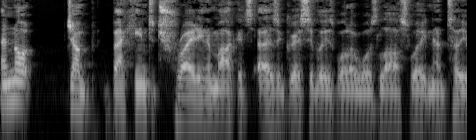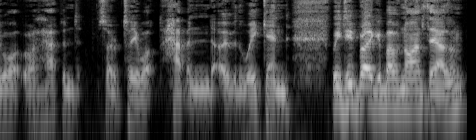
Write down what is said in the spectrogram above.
and not jump back into trading the markets as aggressively as what I was last week. Now, tell you what, what happened. So, tell you what happened over the weekend. We did break above 9,000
